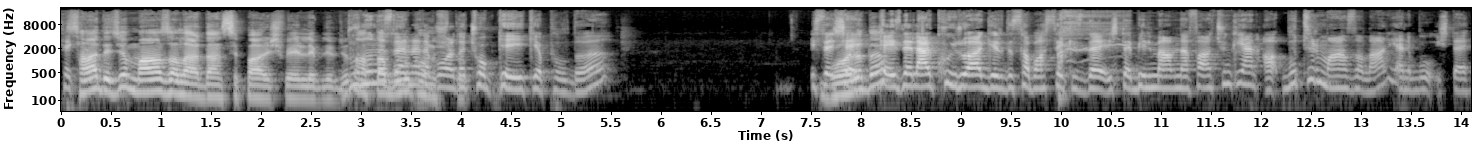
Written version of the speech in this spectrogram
Teknemiz. sadece mağazalardan sipariş verilebilir diyordu. Bunun Hatta bunu üzerine de bu arada çok geyik yapıldı. İşte Bu şey arada teyzeler kuyruğa girdi sabah 8'de işte bilmem ne falan. Çünkü yani bu tür mağazalar yani bu işte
